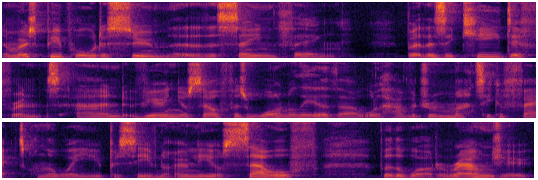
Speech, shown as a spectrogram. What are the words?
Now, most people would assume that they're the same thing, but there's a key difference, and viewing yourself as one or the other will have a dramatic effect on the way you perceive not only yourself, but the world around you,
